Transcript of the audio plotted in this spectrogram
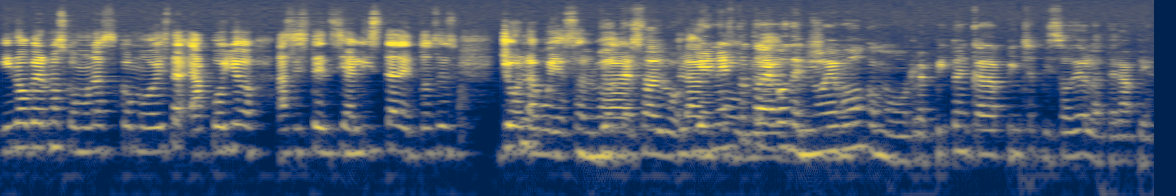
y no vernos como unas como este apoyo asistencialista de entonces yo la voy a Yo salvar. te salvo. blanco, y en esto traigo de nuevo, como repito en cada pinche episodio, la terapia.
